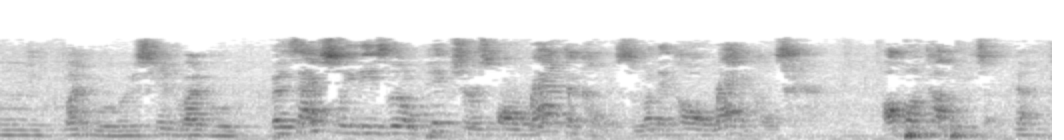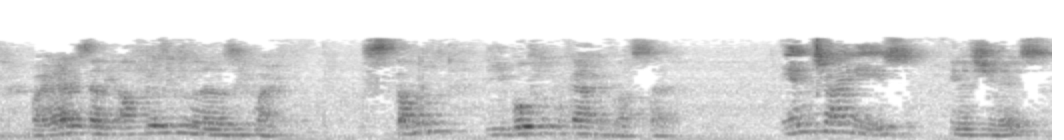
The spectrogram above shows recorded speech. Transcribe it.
een wartboek, een geschreven wartboek. But it's actually these little pictures are radicals, what they call radicals, up on top of each other. Ja. Maar eigenlijk zijn die afbeeldingen, zeg maar, stammen die bovenop elkaar geplaatst zijn. In Chinese, In het Chinees,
